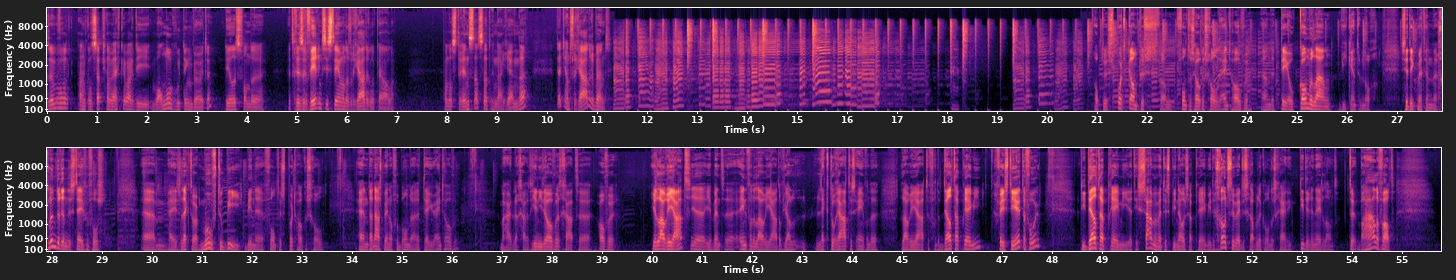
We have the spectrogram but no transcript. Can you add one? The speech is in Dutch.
We zijn bijvoorbeeld aan een concept gaan werken waar die wandelrouting buiten deel is van de, het reserveringssysteem van de vergaderlokalen. Want als het erin staat, staat in de agenda dat je aan het vergaderen bent. Op de sportcampus van Fontes Hogeschool in Eindhoven aan de Theo Komelaan, wie kent hem nog, zit ik met een glunderende Steven Vos. Ehm, hij is lector Move to Be binnen Fontes Sporthogeschool. En daarnaast ben je nog verbonden aan de TU Eindhoven. Maar daar gaat het hier niet over. Het gaat uh, over je laureaat. Je, je bent uh, een van de laureaten, of jouw lectoraat is een van de laureaten van de Delta-premie. Gefeliciteerd daarvoor. Die Delta-premie, dat is samen met de Spinoza-premie de grootste wetenschappelijke onderscheiding die er in Nederland te behalen valt.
